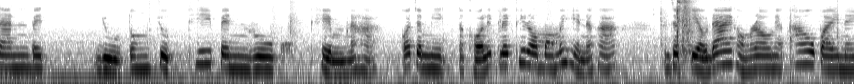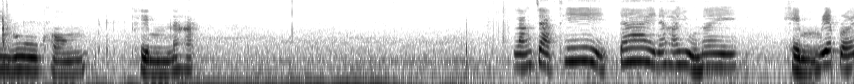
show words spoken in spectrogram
ดันไปอยู่ตรงจุดที่เป็นรูเข็มนะคะ ก็จะมีตะขอเล็กๆ ที่เรามองไม่เห็นนะคะ มันจะเกี่ยวได้ของเราเนี่ยเข้าไปในรูของเข็มนะคะ หลังจากที่ได้นะคะอยู่ในเข็มเรียบร้อย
